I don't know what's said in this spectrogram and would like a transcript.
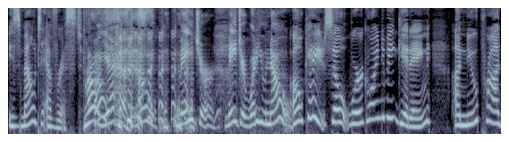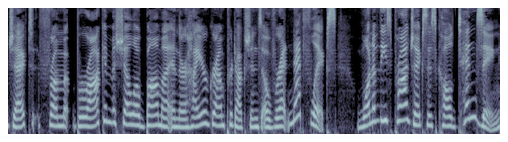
is Mount Everest. Oh, yes. Oh, major, major. What do you know? Okay, so we're going to be getting a new project from Barack and Michelle Obama and their Higher Ground Productions over at Netflix. One of these projects is called Tenzing,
